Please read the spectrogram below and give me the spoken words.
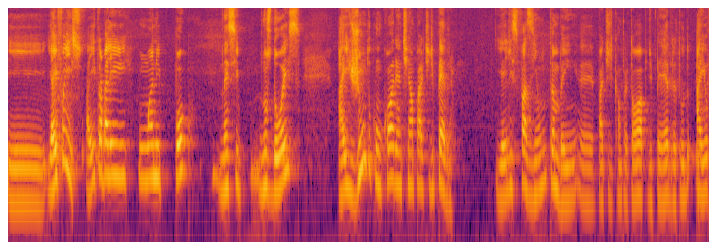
E, e aí foi isso. Aí trabalhei um ano e pouco nesse, nos dois. Aí junto com o Corian tinha a parte de pedra. E aí eles faziam também é, parte de countertop, de pedra, tudo. Aí eu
